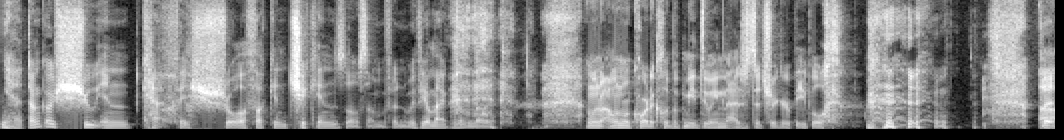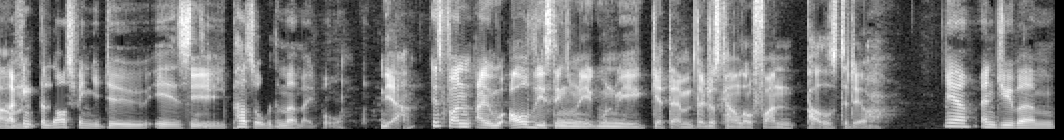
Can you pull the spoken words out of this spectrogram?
Yeah, don't go shooting catfish or fucking chickens or something with your magnum though. I'm gonna I'm gonna record a clip of me doing that just to trigger people. But I Um, think the last thing you do is yeah. the puzzle with the mermaid ball. yeah, it's fun. I, all of these things when we when we get them, they're just kind of little fun puzzles to do. Yeah, and you um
